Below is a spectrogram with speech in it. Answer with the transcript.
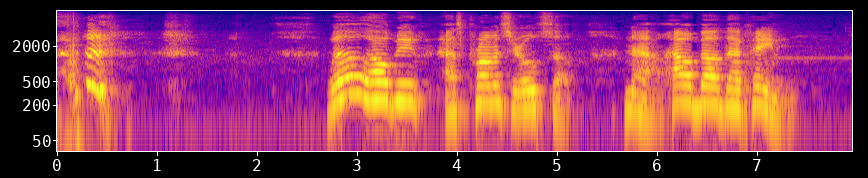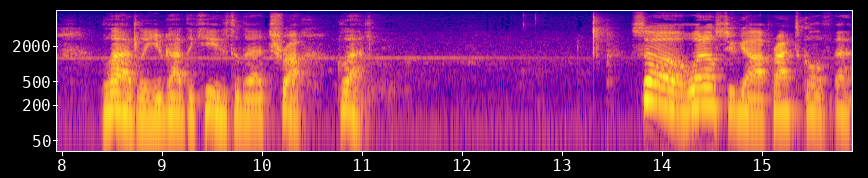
well, I'll be, as promised, your old self. Now, how about that painting? Gladly, you got the keys to that truck. Gladly. So, what else you got? Practical uh,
